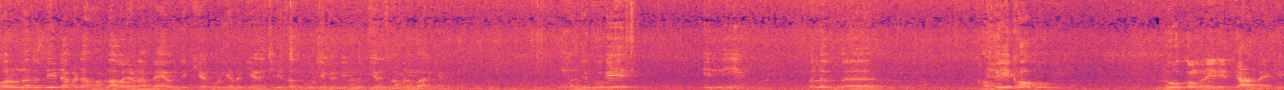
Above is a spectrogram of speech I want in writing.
ਔਰ ਉਹਨਾਂ ਦੇ ਉੱਤੇ ਏਡਾ ਵੱਡਾ ਹਮਲਾ ਹੋ ਜਾਣਾ ਮੈਂ ਉਹ ਦੇਖਿਆ ਗੋਲੀਆਂ ਲੱਗੀਆਂ ਨੇ 6-7 ਗੋਲੀਆਂ ਗੱਡੀ ਨੂੰ ਲੱਗੀਆਂ ਨੇ ਸਾਹਮਣੇ ਮਾਰੀਆਂ ਨੇ। ਔਰ ਦੇਖੋ ਕਿ ਇੰਨੀ ਮਤਲਬ ਅਹ, ਬੇਖੌਫ ਹੋ ਕੇ ਲੋਕ ਘੁੰਮ ਰਹੇ ਨੇ ਧਿਆਨ ਲੈ ਕੇ।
